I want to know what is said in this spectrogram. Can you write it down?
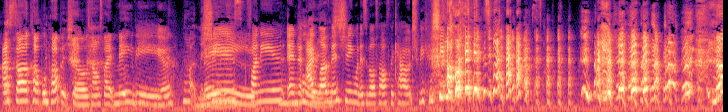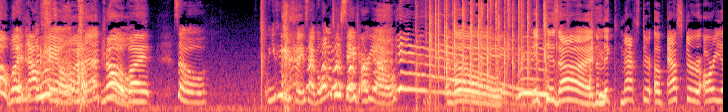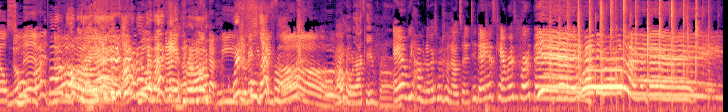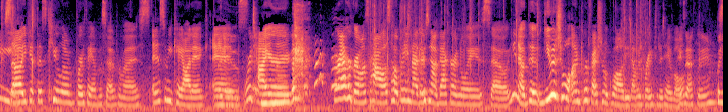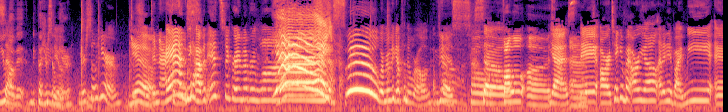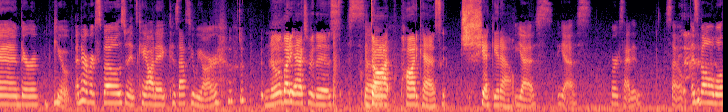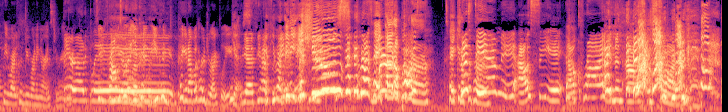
I saw a couple puppet shows, and I was like, maybe. Not. Maybe. She's funny, and I love mentioning when Isabel fell off the couch because she always laughs No, but without. Natural. no, but So, you can explain that, but welcome to the stage, Ariel. Hello. It is I, the McMaster of Aster Ariel Smith. No, what? No, I don't know about that. I don't know where that came I don't know from. what that means. Where'd you pull that from? Oh. I don't know where that came from. And we have another special announcement. Today is Cameron's birthday. Yay! Happy birthday! So you get this cute little birthday episode from us, and it's gonna be chaotic, and is. we're tired. Mm-hmm. we're at her grandma's house, hoping that there's not background noise. So you know the usual unprofessional quality that we bring to the table. exactly. but you So, love it because you're You still do. here. You're still here, Yeah. Didn't and we have an Instagram, everyone. Yes! Woo! We're moving up in the world. Yes. So, So- follow us. Yes, they are taken by Ariel, edited by me, and they're cute. And they're ever exposed, and it's chaotic because that's who we are. Nobody asked for this. So, Dot podcast. Check it out. Yes, yes, we're excited. So Isabella will theoretically be running our Instagram. Theoretically. So you promise me that you can you can pick it up with her directly. Yes. Yeah, if you have If you have any any issues, issues, Take that up with post- her. Take it Just up with her. DM me. I'll see it. I'll cry and then I'll respond.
